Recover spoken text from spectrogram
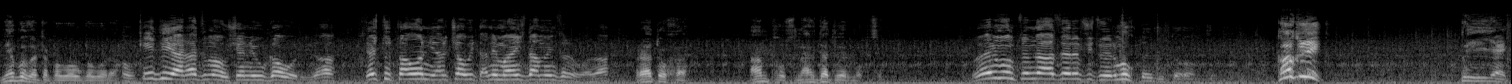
Не было такого уговора. ო კიდია რა ძმაო შენი უგავორი რა. ეს თუ თავანი არ ჩავიტანე, მაინც დამენძრევა რა. რატო ხარ? ამ ფულს ნახდად ვერ მოგცემ. ვერ მომცემ და აზერებშიც ვერ მოხვდებით. გოგლიკ! ბლეთ.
